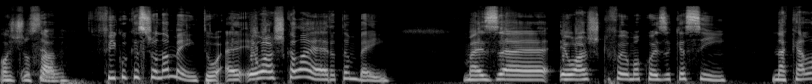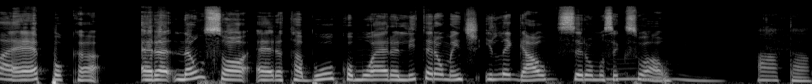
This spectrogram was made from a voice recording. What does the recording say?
Ou a gente não então, sabe? Fica o questionamento. É, eu acho que ela era também. Mas é, eu acho que foi uma coisa que, assim, naquela época, era não só era tabu, como era literalmente ilegal ser homossexual. Hum. Ah, tá.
